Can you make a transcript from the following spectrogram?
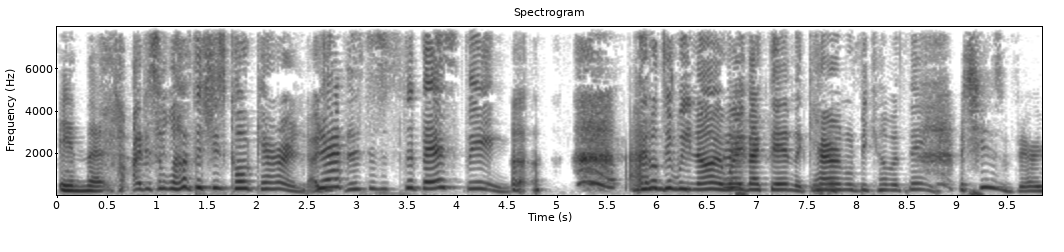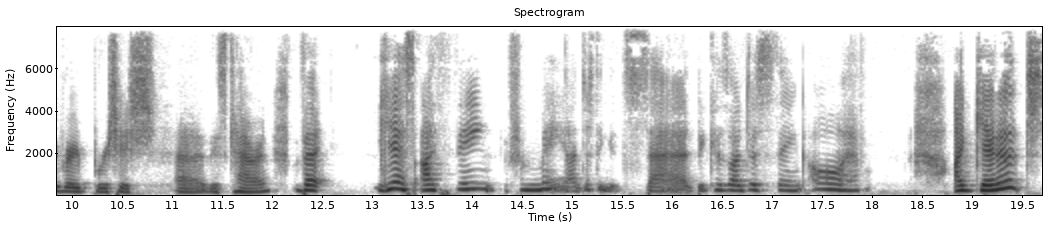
in that I just love that she's called Karen. I Yeah. just, this, this is the best thing. Little did we know way back then that Karen would become a thing. But she's very, very British, uh, this Karen. But yes, I think for me, I just think it's sad because I just think, oh, I, have, I get it.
